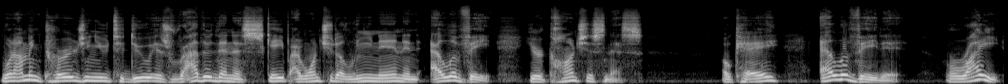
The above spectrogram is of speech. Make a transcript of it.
What I'm encouraging you to do is rather than escape, I want you to lean in and elevate your consciousness. Okay? Elevate it write,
